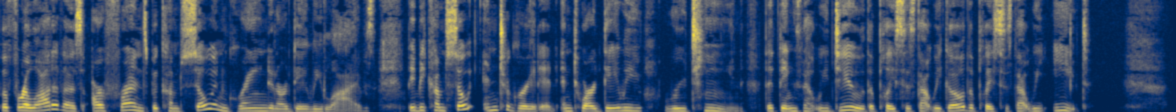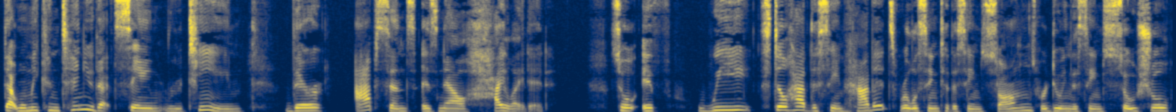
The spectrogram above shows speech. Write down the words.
But for a lot of us, our friends become so ingrained in our daily lives. They become so integrated into our daily routine, the things that we do, the places that we go, the places that we eat, that when we continue that same routine, their absence is now highlighted. So if we still have the same habits. We're listening to the same songs. We're doing the same social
